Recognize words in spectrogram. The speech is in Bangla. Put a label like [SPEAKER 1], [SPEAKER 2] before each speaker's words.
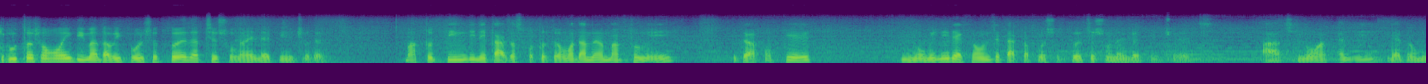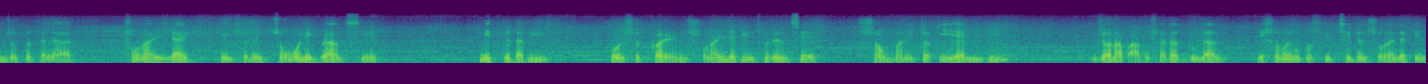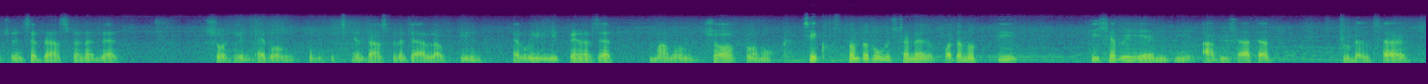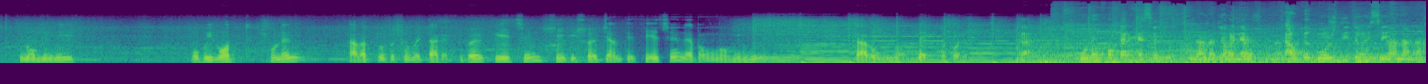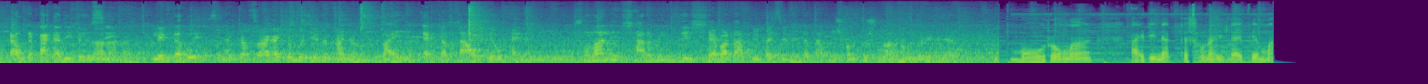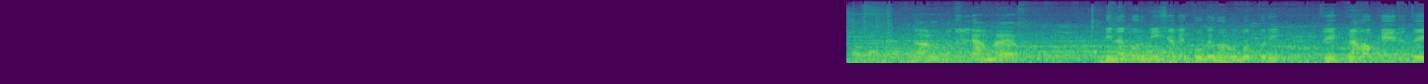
[SPEAKER 1] দ্রুত সময়ে বিমা দাবি পরিশোধ করে যাচ্ছে সোনালী লাইফ ইন্স্যুরেন্স মাত্র তিন দিনে কাগজপত্র জমা দানের মাধ্যমে গ্রাহকের নমিনির অ্যাকাউন্টে টাকা পরিশোধ করেছে সোনালী লাইফ ইন্স্যুরেন্স আজ নোয়াখালী, বেগমগঞ্জ উপজেলার সোনালী লাইফ ইন্স্যুরেন্স চমনি ব্রাঞ্চে মৃত্যু দাবি পরিশোধ করেন সোনালী লাইফ ইন্স্যুরেন্সের সম্মানিত ইএমডি জনাব আবু সাদাত দুলাল। এ সময় উপস্থিত ছিলেন সোনালী লাইফ ইন্স্যুরেন্সের ব্রাঞ্চ ম্যানেজার সোহেল এবং ছিলেন ব্রাঞ্চ ম্যানেজার আলাউদ্দিন এবং ইউনিট ম্যানেজার মামুন সহ প্রমুখ। চেক হস্তান্তর অনুষ্ঠানের প্রধান অতিথি হিসাবে এমডি আবু সাদাত দুলাল স্যার নমিনির অভিমত শোনেন। তারা দ্রুত সময় টাকা কীভাবে পেয়েছেন সেই বিষয়ে জানতে চেয়েছেন এবং নমিনি তার অভিমত ব্যক্ত করেন।
[SPEAKER 2] কোনো প্রকার হ্যাসেল
[SPEAKER 3] না,
[SPEAKER 2] করতে হয় না
[SPEAKER 3] না, না।
[SPEAKER 2] কাউকে ঘুষ দিতে হয়েছে
[SPEAKER 3] না, না, না।
[SPEAKER 2] কাউকে টাকা দিতে হয়েছে
[SPEAKER 3] না, না, না।
[SPEAKER 2] ক্লেমটা হয়ে গেছে
[SPEAKER 3] একটা চা খাইতে বলছি এটা খাই না
[SPEAKER 2] তাই একটা চাও কেউ খায় না সোনালির সার্বিক যে সেবাটা আপনি পাইছেন এটাতে আপনি সন্তুষ্ট
[SPEAKER 3] আলহামদুলিল্লাহ
[SPEAKER 1] মহরমা আইরিন আক্তার সোনালী লাইফে
[SPEAKER 4] আলহামদুলিল্লাহ আমরা বিমা কর্মী হিসাবে খুবই গর্ববোধ করি যে গ্রাহকের যে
